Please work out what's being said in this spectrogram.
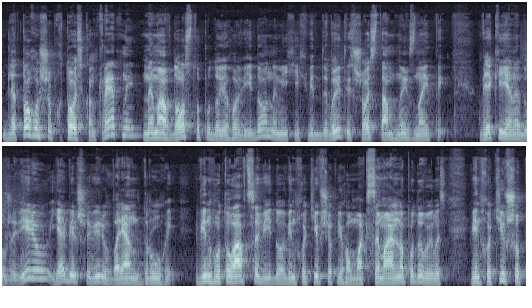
для того, щоб хтось конкретний не мав доступу до його відео, не міг їх віддивитись, щось там в них знайти. В який я не дуже вірю, я більше вірю в варіант другий. Він готував це відео, він хотів, щоб його максимально подивились. Він хотів, щоб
